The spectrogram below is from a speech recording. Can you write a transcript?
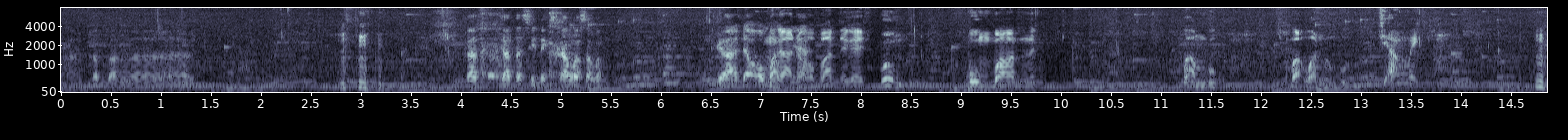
Mantap banget. kata, kata si Next Carlos apa? Enggak ada obatnya. Nggak ada obatnya guys. Boom. Boom banget nih. Bambu. Bakwan bambu. Jamek. Hmm,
